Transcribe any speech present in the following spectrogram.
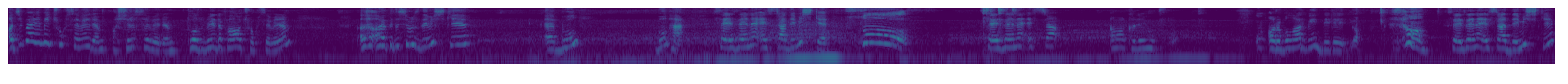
Acı biber yemeği çok severim. Aşırı severim. Toz biberi de falan çok severim. Ah, Arkadaşımız demiş ki e, bul. Bul ha. SZN Esra demiş ki sus. SZN Esra ama kalemim uçtu. Arabalar beni deli ediyor. Tamam. SZN Esra demiş ki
